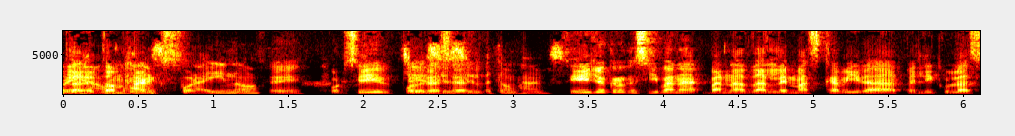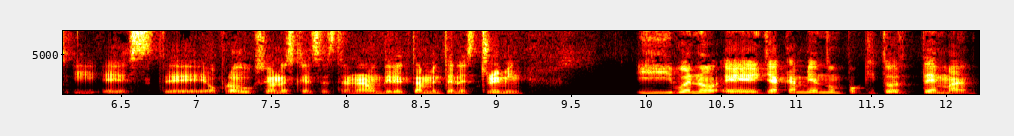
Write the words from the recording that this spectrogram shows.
sí, la de Tom Hanks. Por ahí, ¿no? Sí, por sí, podría sí, ser. sí, Tom Hanks. Sí, yo creo que sí van a, van a darle más cabida a películas y este o producciones que se estrenaron directamente en streaming. Y bueno, eh, ya cambiando un poquito de tema,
